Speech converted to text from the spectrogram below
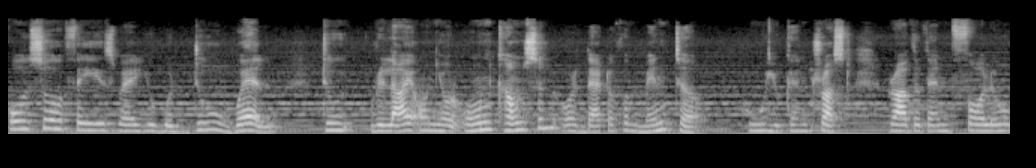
also a phase where you would do well to rely on your own counsel or that of a mentor who you can trust rather than follow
